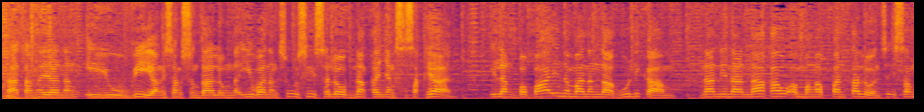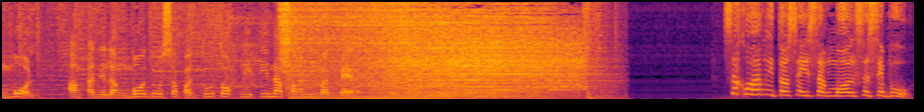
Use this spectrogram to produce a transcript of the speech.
Natangayan ng EUV ang isang sundalong naiwan ng susi sa loob ng kanyang sasakyan. Ilang babae naman ang nahulikam na ninanakaw ang mga pantalon sa isang mall. Ang kanilang modo sa pagtutok ni Tina Panganiban Perez. Sa kuhang ito sa isang mall sa Cebu,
